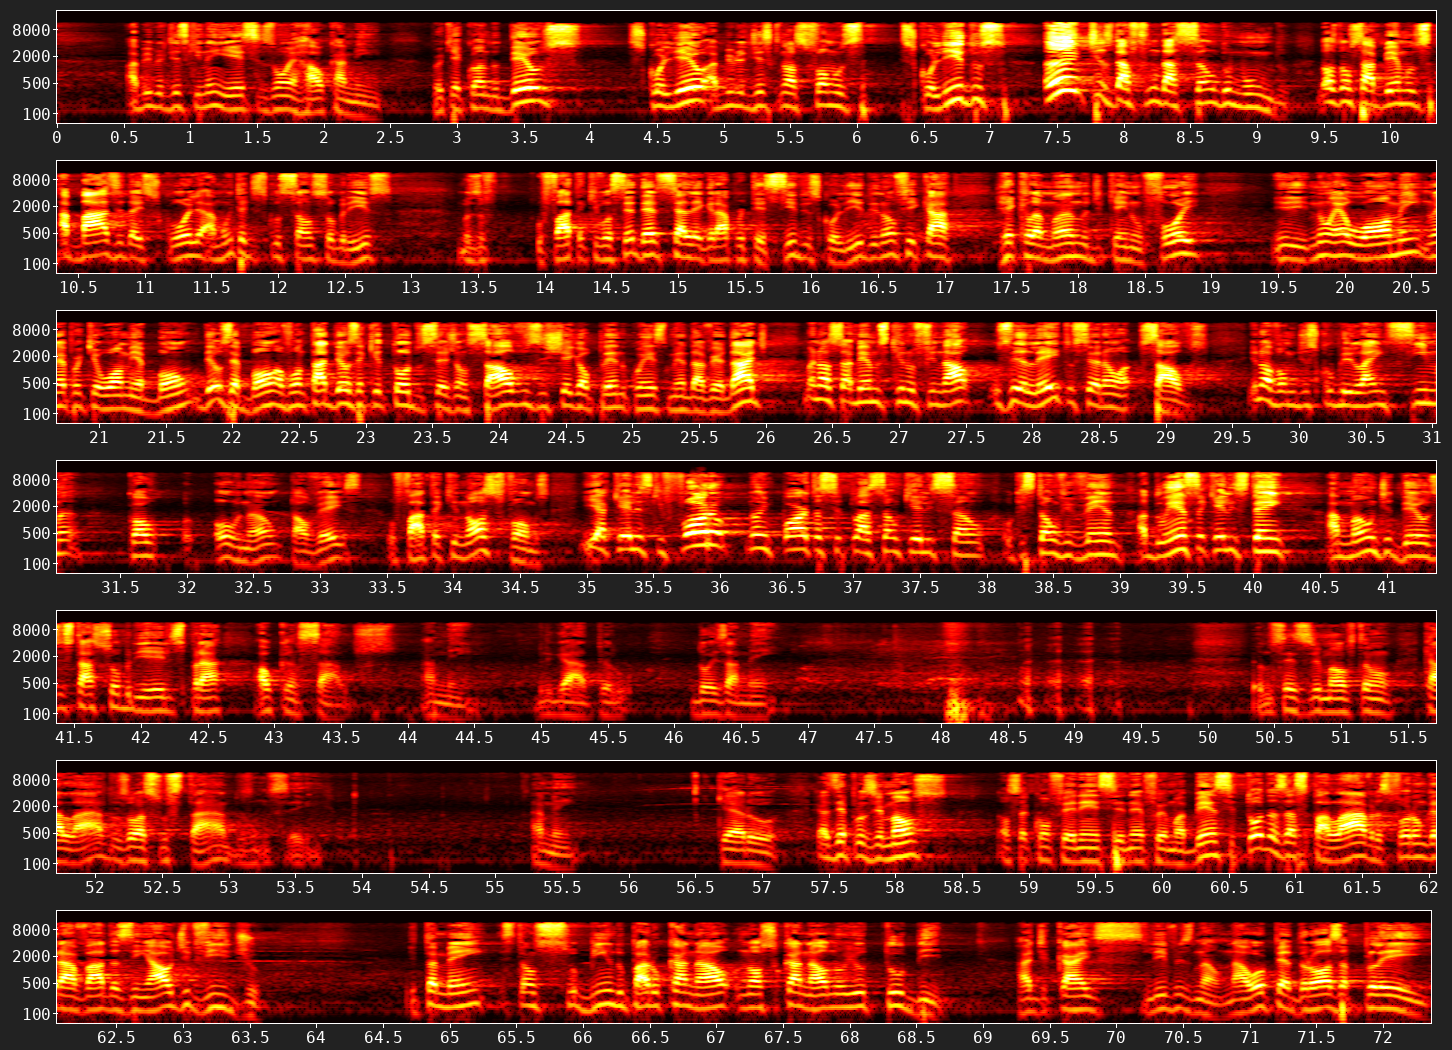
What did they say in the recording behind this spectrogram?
a Bíblia diz que nem esses vão errar o caminho. Porque quando Deus escolheu, a Bíblia diz que nós fomos escolhidos antes da fundação do mundo. Nós não sabemos a base da escolha, há muita discussão sobre isso, mas o, o fato é que você deve se alegrar por ter sido escolhido e não ficar reclamando de quem não foi e não é o homem, não é porque o homem é bom, Deus é bom, a vontade de Deus é que todos sejam salvos e cheguem ao pleno conhecimento da verdade, mas nós sabemos que no final os eleitos serão salvos. E nós vamos descobrir lá em cima, qual, ou não, talvez, o fato é que nós fomos. E aqueles que foram, não importa a situação que eles são, o que estão vivendo, a doença que eles têm, a mão de Deus está sobre eles para alcançá-los. Amém. Obrigado pelo dois amém. Eu não sei se os irmãos estão calados ou assustados, não sei. Amém. Quero, quero dizer para os irmãos, nossa conferência né, foi uma benção e todas as palavras foram gravadas em áudio e vídeo. E também estão subindo para o canal, nosso canal no YouTube. Radicais Livres não, na Orpedrosa Play.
